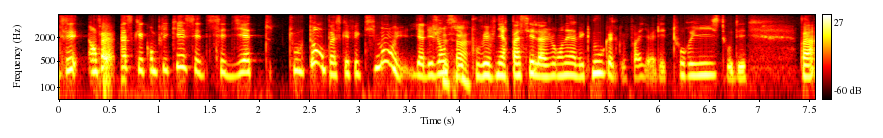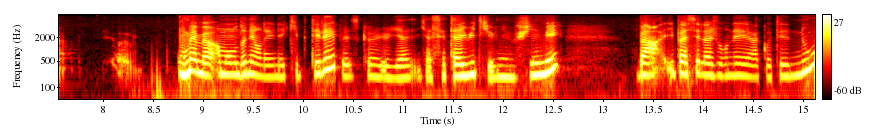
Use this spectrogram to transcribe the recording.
c'est- en fait, ce qui est compliqué, c'est d'y être tout le temps, parce qu'effectivement, il y a des gens qui ça. pouvaient venir passer la journée avec nous. Quelquefois, il y avait des touristes ou des, enfin, ou même à un moment donné, on a une équipe télé parce qu'il y y a 7 à 8 qui est venu nous filmer. Ben, ils passaient la journée à côté de nous.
